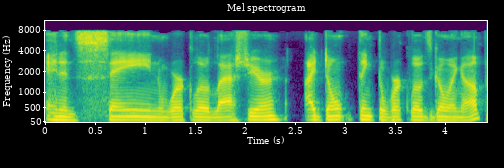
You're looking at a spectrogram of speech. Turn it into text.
an insane workload last year. I don't think the workload's going up.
